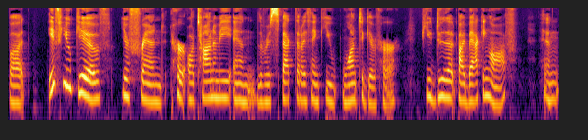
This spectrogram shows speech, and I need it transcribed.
But if you give your friend her autonomy and the respect that I think you want to give her, if you do that by backing off, and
